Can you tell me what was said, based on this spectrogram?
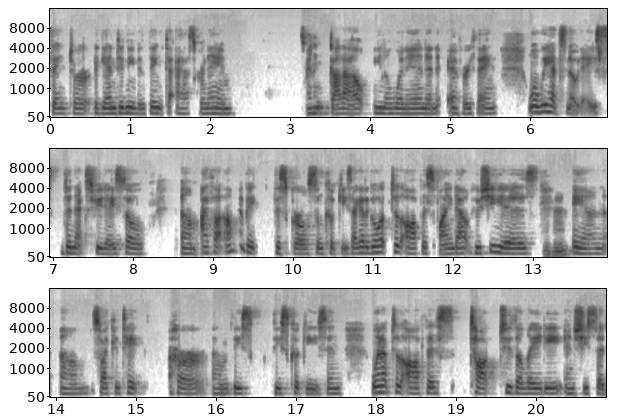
thanked her again. Didn't even think to ask her name. And got out, you know, went in and everything. Well, we had snow days the next few days. So um, I thought, I'm going to bake this girl some cookies. I got to go up to the office, find out who she is, Mhm. and um, so I can take her um, these these cookies. And went up to the office, talked to the lady, and she said,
